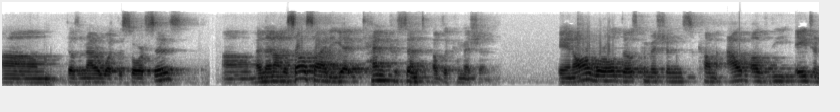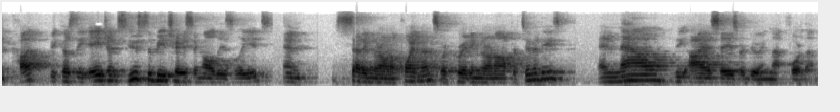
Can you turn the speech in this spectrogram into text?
Um, doesn't matter what the source is. Um, and then on the sell side, you get 10% of the commission. In our world, those commissions come out of the agent cut because the agents used to be chasing all these leads and setting their own appointments or creating their own opportunities. And now the ISAs are doing that for them.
